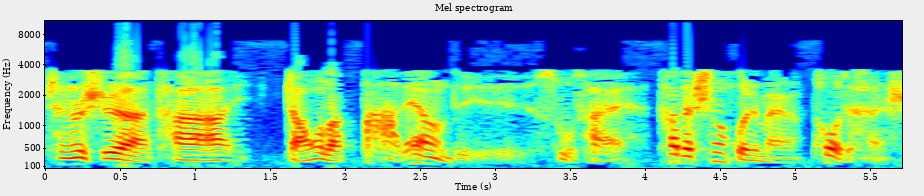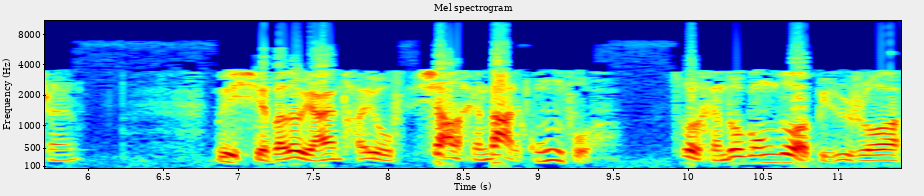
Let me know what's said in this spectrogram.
陈忠实啊，他掌握了大量的素材，他在生活里面泡得很深，为写白鹿原，他又下了很大的功夫，做了很多工作，比如说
